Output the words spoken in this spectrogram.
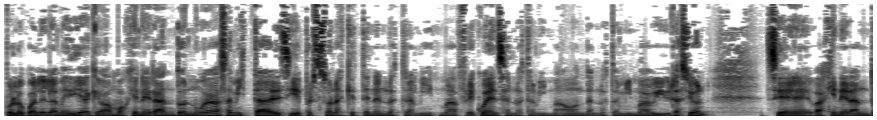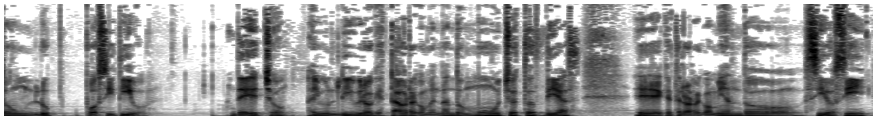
Por lo cual en la medida que vamos generando nuevas amistades y de personas que estén en nuestra misma frecuencia, en nuestra misma onda, en nuestra misma vibración, se va generando un loop positivo. De hecho, hay un libro que he estado recomendando mucho estos días, eh, que te lo recomiendo sí o sí,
